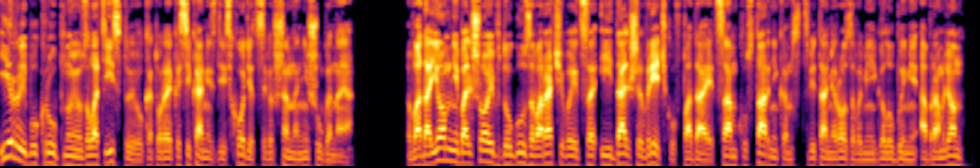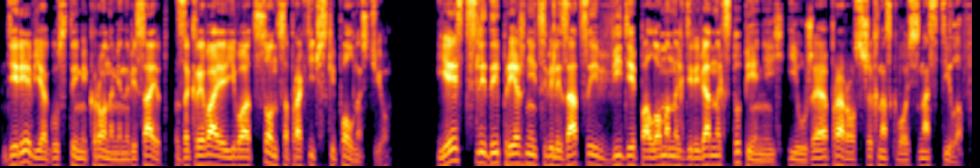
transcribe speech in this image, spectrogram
И рыбу крупную, золотистую, которая косяками здесь ходит, совершенно нешуганная. Водоем небольшой в дугу заворачивается и дальше в речку впадает. Сам кустарником с цветами розовыми и голубыми обрамлен, деревья густыми кронами нависают, закрывая его от солнца практически полностью. Есть следы прежней цивилизации в виде поломанных деревянных ступеней и уже проросших насквозь настилов.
